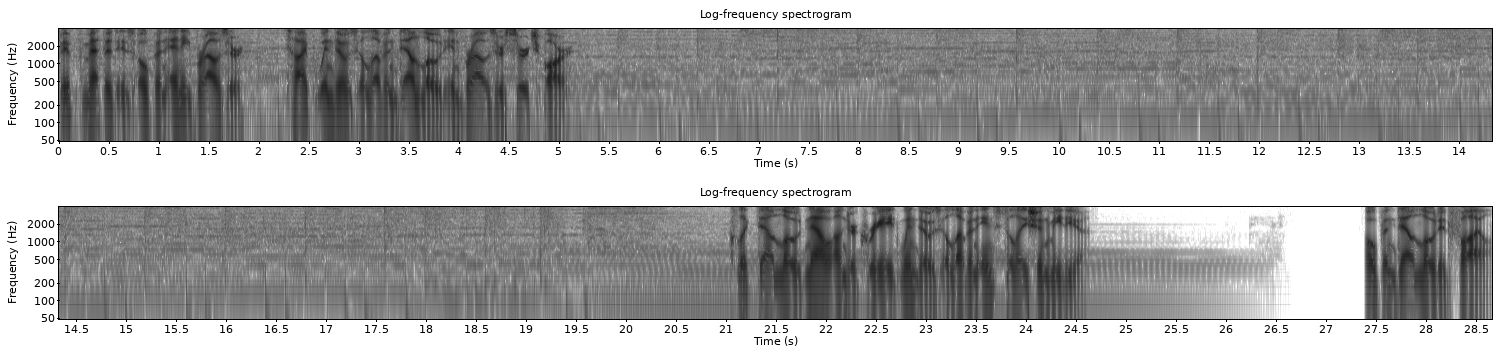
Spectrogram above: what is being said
Fifth method is open any browser, type Windows 11 download in browser search bar. Click download now under create Windows 11 installation media. Open downloaded file.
